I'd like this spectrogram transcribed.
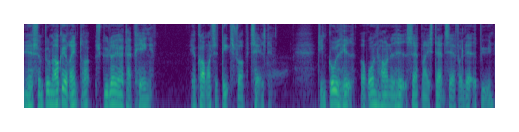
Ja, som du nok erindrer, skylder jeg dig penge. Jeg kommer til dels for at betale den. Din godhed og rundhåndethed satte mig i stand til at forlade byen.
